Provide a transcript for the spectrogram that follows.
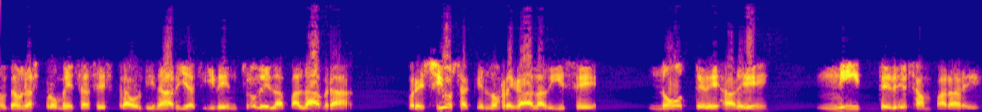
nos da unas promesas extraordinarias y dentro de la palabra preciosa que Él nos regala dice, no te dejaré ni te desampararé.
